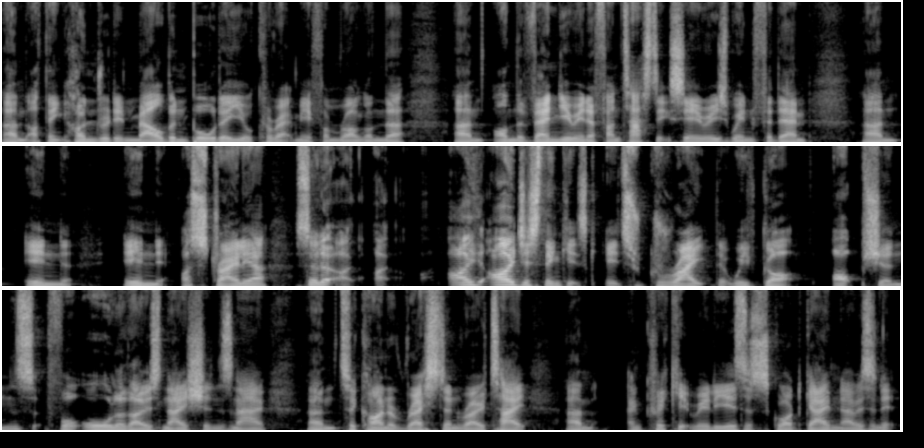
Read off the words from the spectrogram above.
um, I think hundred in Melbourne border. You'll correct me if I'm wrong on the um, on the venue in a fantastic series win for them um, in in Australia. So look, I, I, I I just think it's it's great that we've got options for all of those nations now um, to kind of rest and rotate. Um, and cricket really is a squad game now, isn't it?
